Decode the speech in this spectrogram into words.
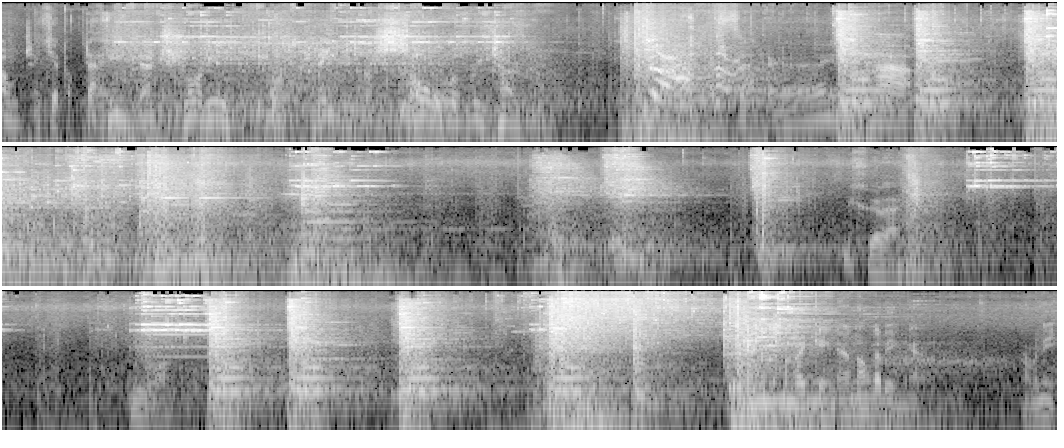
out. ไอ้เชี่ยตกใจ Defeat that shorty. Claim the soul of return. สัตว์เอ้ยภาพนี่คืออะไรอยู่เหรอไม่ค่อยเก่งนะน้องกระดิ่งอะเอามานี่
